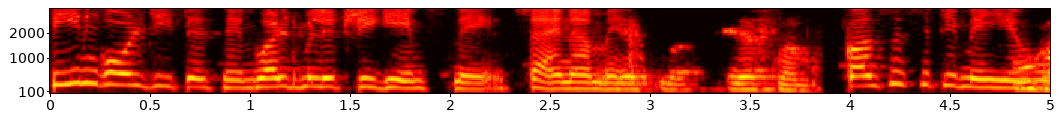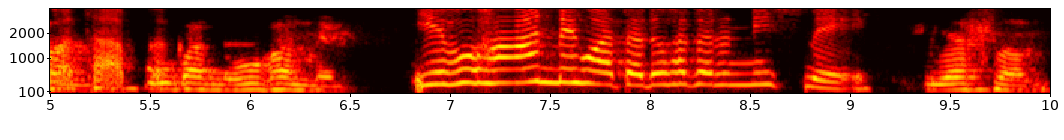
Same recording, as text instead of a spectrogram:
तीन गोल्ड जीते थे वर्ल्ड मिलिट्री गेम्स में चाइना में। यस मैम कौन से सिटी में ये हुआ था आपका? वुहान में। ये वुहान में हुआ था 2019 में। यस मैम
